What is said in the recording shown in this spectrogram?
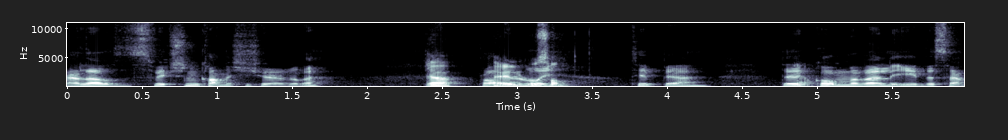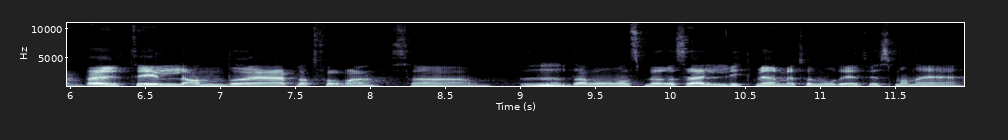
Eller Switchen kan ikke kjøre det. Ja, eller noe sånt. tipper jeg. Det Ja. kommer vel i desember til andre plattformer, så Mm. da må man smøre seg litt mer med tålmodighet hvis man er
